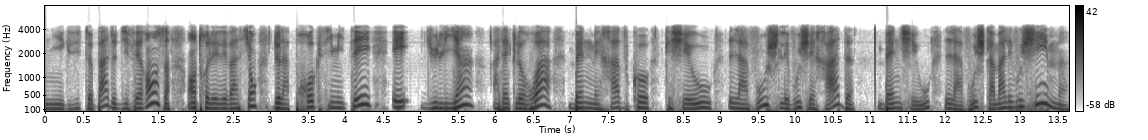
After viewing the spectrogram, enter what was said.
n'y existe pas de différence entre l'élévation de la proximité et du lien avec le roi. Ben Mechavko, Kesheu, Lavouche, Levouche Echad, Ben Sheu, Lavouche, Kama Levushim.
